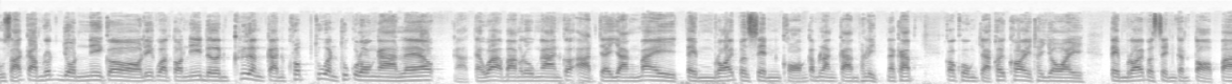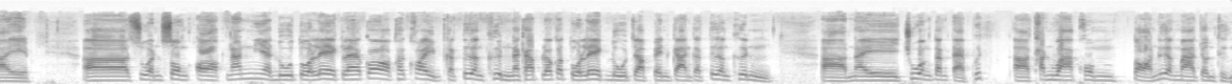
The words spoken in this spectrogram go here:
อุตสาหกรรมรถยนต์นี่ก็เรียกว่าตอนนี้เดินเครื่องกันครบถ้วนทุกโรงงานแล้ว แต่ว่าบางโรงงานก็อาจจะยังไม่เต็มร้อยเปอร์เซ็นต์ของกำลังการผลิตนะครับ ก็คงจะค่อยๆ ทยอยเต็มร้อยเปอร์เซ็นต์กันต่อไป ส่วนส่งออกนั้นเนี่ยดูตัวเลขแล้วก็ค่อยๆ กระเตื้องขึ้นนะครับ แล้วก็ตัวเลขดูจะเป็นการกระเตื้องขึ้นในช่วงตั้งแต่พฤษ ธันวาคมต่อเนื่องมาจนถึง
